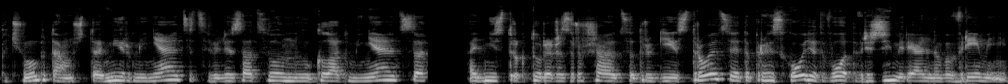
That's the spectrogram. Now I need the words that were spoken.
Почему? Потому что мир меняется, цивилизационный уклад меняется, одни структуры разрушаются, другие строятся. Это происходит вот в режиме реального времени.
